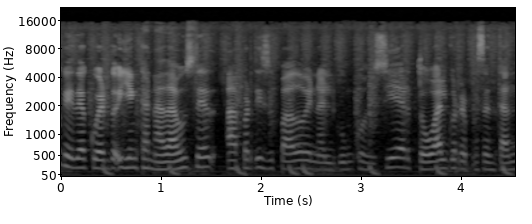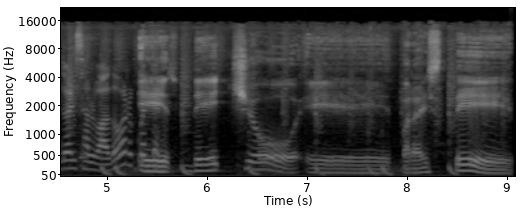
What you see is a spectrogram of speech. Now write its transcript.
Ok, de acuerdo. ¿Y en Canadá usted ha participado en algún concierto o algo representando a El Salvador? Eh, de hecho, para este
